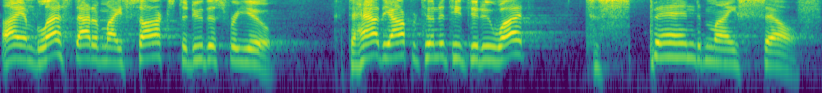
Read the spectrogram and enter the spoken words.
I am blessed out of my socks to do this for you. To have the opportunity to do what? To spend myself,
